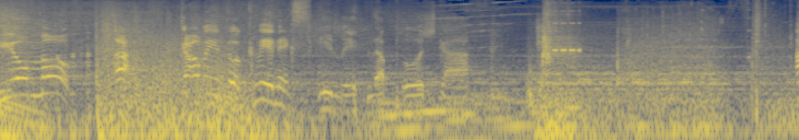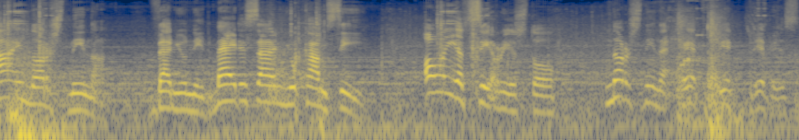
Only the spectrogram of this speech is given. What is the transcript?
You move! Ah, go into clinics, silly Lapushka. I nurse Nina. When you need medicine, you come see. Only a serious though. Nurse Nina hate big babies.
